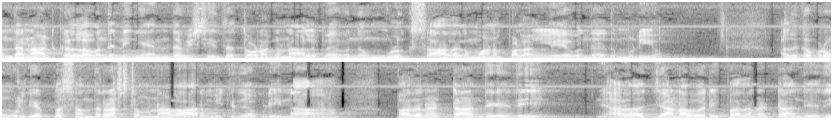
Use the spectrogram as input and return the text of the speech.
அந்த நாட்களில் வந்து நீங்கள் எந்த விஷயத்தை தொடங்கினாலுமே வந்து உங்களுக்கு சாதகமான பலன்லேயே வந்து அது முடியும். அதுக்கப்புறம் உங்களுக்கு எப்போ சந்திராஷ்டம நாள் ஆரம்பிக்குது அப்படின்னா பதினெட்டாம் தேதி அதாவது ஜனவரி பதினெட்டாம் தேதி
